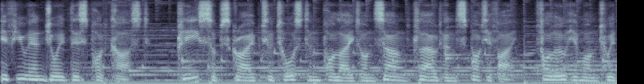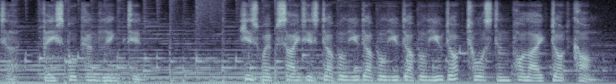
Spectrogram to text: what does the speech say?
If you enjoyed this podcast, please subscribe to Thorsten Polleit on SoundCloud and Spotify, follow him on Twitter, Facebook and LinkedIn. His website is www.torstenpolleit.com.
